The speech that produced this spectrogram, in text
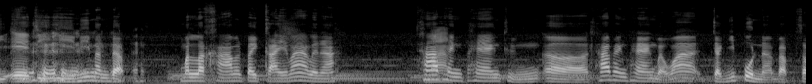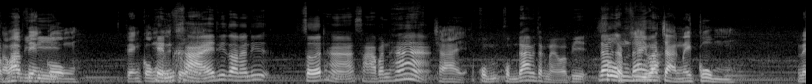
4 AGE นี่มันแบบ มันราคามันไปไกลมากเลยนะ ถ้าแพงๆถึง เอ่อ ถ้าแพงๆแบบว่าจากญี่ปุ่นอะแบบสสภาภาพพเสียงดีกง เสียงกงๆเห็นสวๆขายที่ตอนนั้นที่เซิร์ชหา 3,500 ใช่ผมผมได้มาจากไหนวะพี่ซูจากมได้พี่มาปะจากในกลุ่ม ใน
